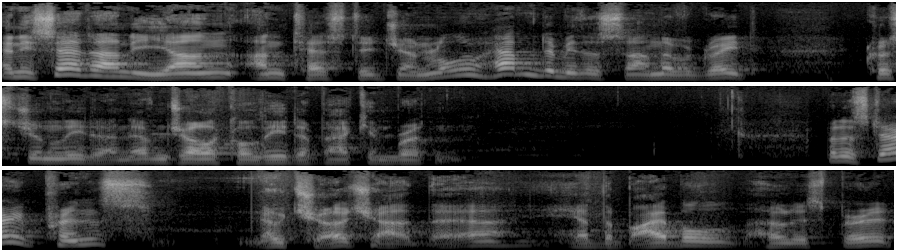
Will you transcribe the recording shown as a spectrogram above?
And he sat down a young, untested general who happened to be the son of a great Christian leader, an evangelical leader back in Britain. But as Derek Prince, no church out there, he had the Bible, the Holy Spirit,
